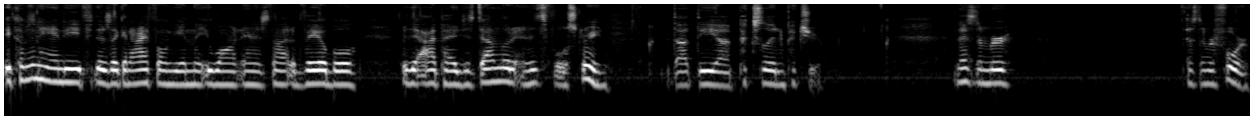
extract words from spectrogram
it comes in handy if there's like an iPhone game that you want and it's not available for the iPad. Just download it and it's full screen without the uh, pixelated picture. And that's number. That's number four.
